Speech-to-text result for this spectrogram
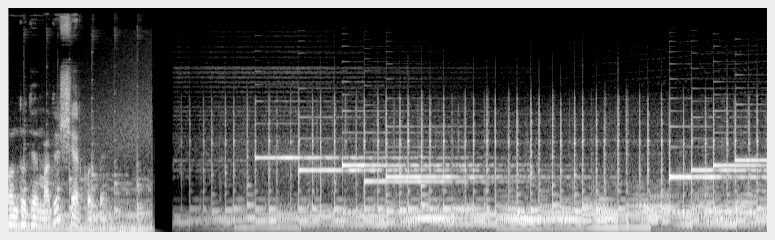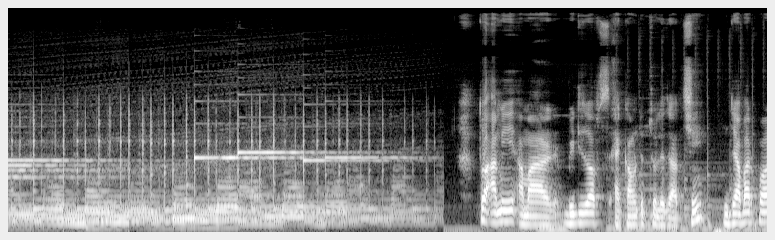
বন্ধুদের মাঝে শেয়ার করবেন। তো আমি আমার বিডি জবস অ্যাকাউন্টে চলে যাচ্ছি। যাবার পর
